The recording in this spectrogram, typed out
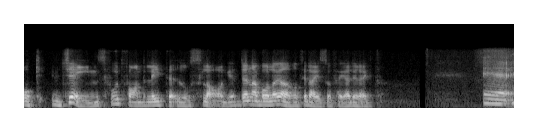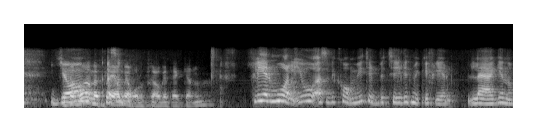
Och James fortfarande lite ur slag. Denna bollar jag över till dig Sofia direkt. Eh, ja, börja med fler alltså, mål? Frågetecken. Fler mål? Jo, alltså vi kommer ju till betydligt mycket fler lägen och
